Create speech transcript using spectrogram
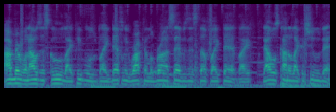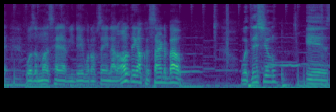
I remember when I was in school, like people was like definitely rocking LeBron sevens and stuff like that. Like that was kind of like a shoe that was a must have. You dig what I'm saying? Now the only thing I'm concerned about with this shoe is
